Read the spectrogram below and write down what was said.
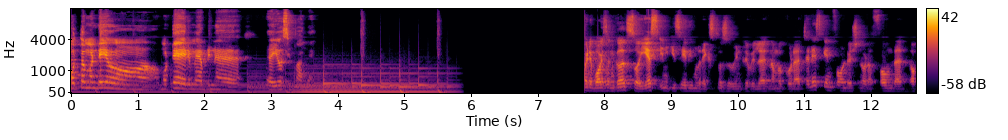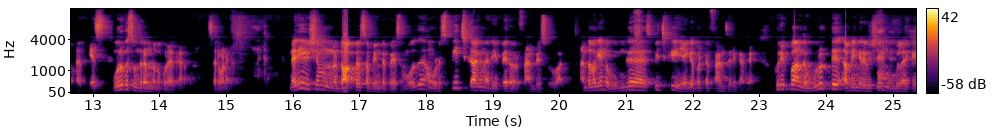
மொத்த மண்டையும் மொட்டையாயிருமே அப்படின்னு யோசிப்பாங்க. Boys and girls so yes இன்னைக்கு செய்தி மலர் எக்ஸ்க்ளூசிவ் இன்டர்வியூல நம்ம கூட சென்னை ஸ்கின் ஃபவுண்டேஷனோட ஃபவுண்டர் டாக்டர் எஸ் முருகசுந்தரம் நம்ம கூட இருக்காரு. சார் வணக்கம். நிறைய விஷயம் டாக்டர்ஸ் அப்படின்ற பேசும்போது அவங்களோட ஸ்பீச்சுக்காக நிறைய பேர் ஒரு ஃபேன் பேஸ் உருவாங்க அந்த வகையில உங்க ஸ்பீச்சுக்கு ஏகப்பட்ட ஃபேன்ஸ் இருக்காங்க. குறிப்பா அந்த உருட்டு அப்படிங்கிற விஷயம் உங்களுக்கு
